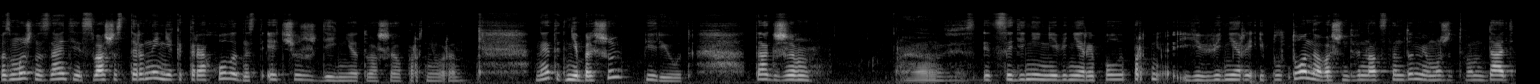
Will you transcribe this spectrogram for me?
Возможно, знаете, с вашей стороны некоторая холодность и отчуждение от вашего партнера на этот небольшой период. Также соединение Венеры и, Венеры и Плутона в вашем 12 доме может вам дать,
